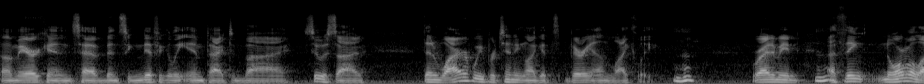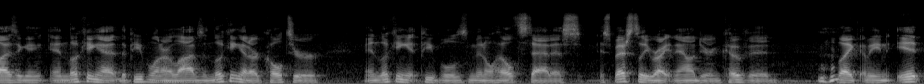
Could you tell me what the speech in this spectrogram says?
Americans have been significantly impacted by suicide, then why are we pretending like it's very unlikely? Mhm. Right? I mean, I think normalizing and- looking at the people in our lives and looking at our culture and looking at people's mental health status, especially right now during COVID, like I mean, it.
